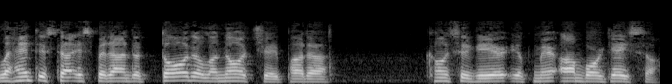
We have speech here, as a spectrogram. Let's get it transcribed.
La gente está esperando toda la noche para conseguir el primer hamburguesa.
